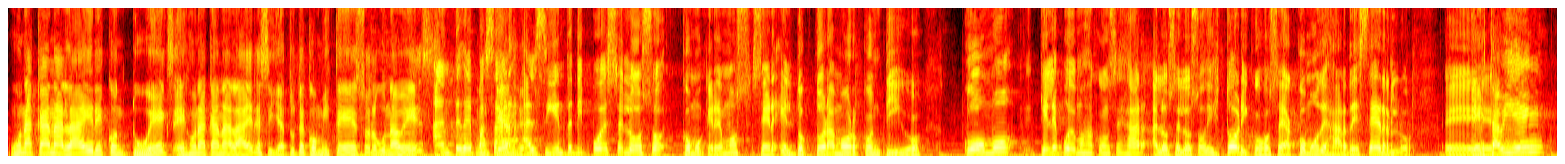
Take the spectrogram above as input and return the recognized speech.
Una cana al aire con tu ex es una cana al aire. Si ya tú te comiste eso alguna vez. Antes de ¿me pasar al siguiente tipo de celoso, como queremos ser el doctor amor contigo, ¿cómo, ¿qué le podemos aconsejar a los celosos históricos? O sea, ¿cómo dejar de serlo? Eh, Está bien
